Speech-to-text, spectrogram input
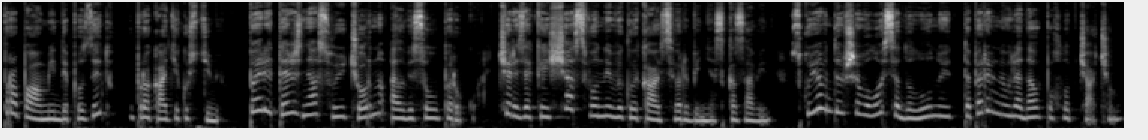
Пропав мій депозит у прокаті костюмів. Пері теж зняв свою чорну Елвісову перуку. Через якийсь час вони викликають свербіння, сказав він. Скуйовдивши волосся долоною, тепер він виглядав по хлопчачому.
